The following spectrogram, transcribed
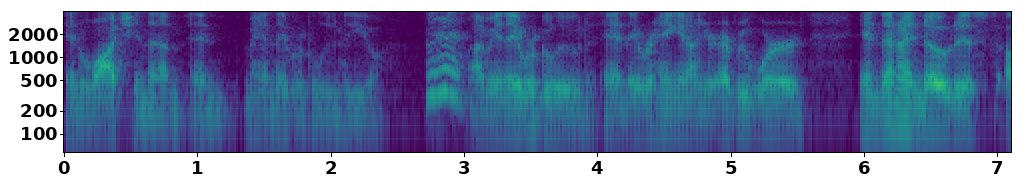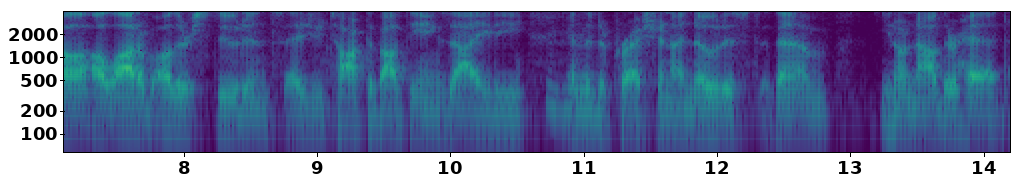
and watching them, and man, they were glued to you. I mean, they were glued and they were hanging on your every word. And then I noticed a, a lot of other students, as you talked about the anxiety and the depression, I noticed them, you know, nod their head.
